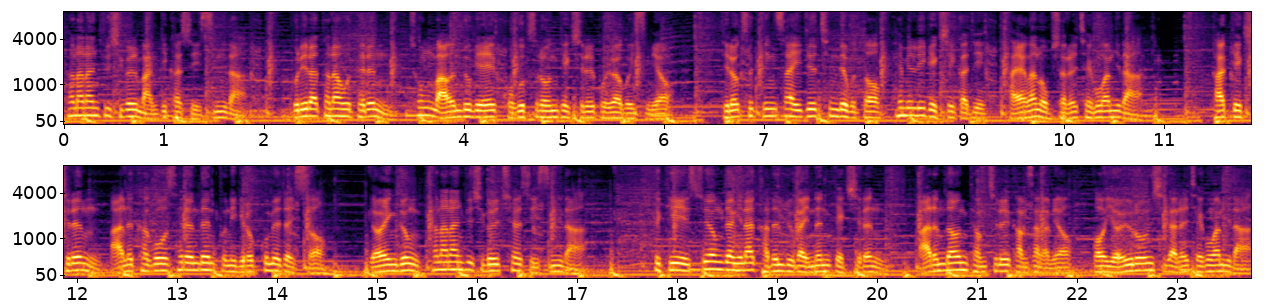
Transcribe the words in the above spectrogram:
편안한 휴식을 만끽할 수 있습니다. 브리라타나 호텔은 총 42개의 고급스러운 객실을 보유하고 있으며 디럭스 킹 사이즈 침대부터 패밀리 객실까지 다양한 옵션을 제공합니다. 각 객실은 아늑하고 세련된 분위기로 꾸며져 있어 여행 중 편안한 휴식을 취할 수 있습니다. 특히 수영장이나 가든뷰가 있는 객실은 아름다운 경치를 감상하며 더 여유로운 시간을 제공합니다.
